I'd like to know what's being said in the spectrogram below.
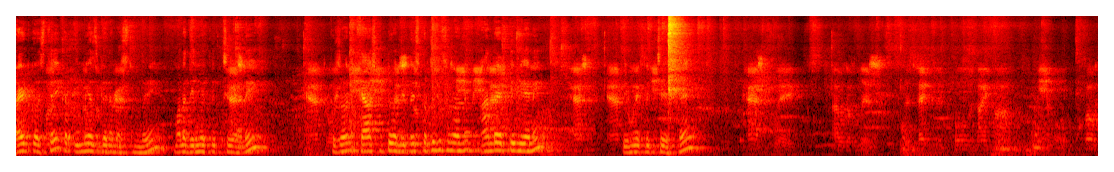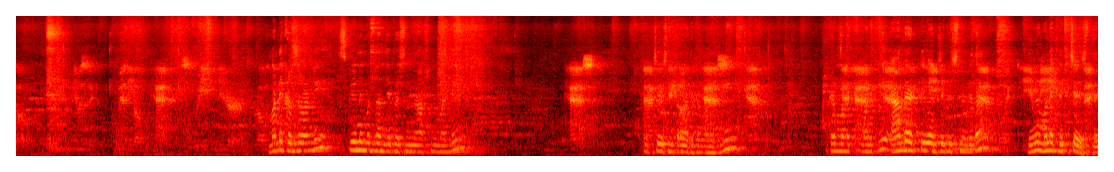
రైట్కి వస్తే ఇక్కడ ఇమేజ్ గైడ్ వస్తుంది. మళ్ళీ దీని మీద క్లిక్ చేయాలి. చూడండి క్యాష్ టూ అని చెప్పేసి ఇక్కడ చూపిస్తుందండి ఆండ్రాయిడ్ టీవీ అని. దీని మీద క్లిక్ చేస్తే మళ్ళీ ఇక్కడ చూడండి స్క్రీన్ మిర్రర్ అని చెప్పేసి ఉంది ఆప్షన్ మళ్ళీ క్లిక్ చేసిన తర్వాత ఇక్కడ మనకి ఇక్కడ మనకి మనకి ఆండ్రాయిడ్ టీవీ అని చూపిస్తుంది కదా దీన్ని మళ్ళీ క్లిక్ చేస్తే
